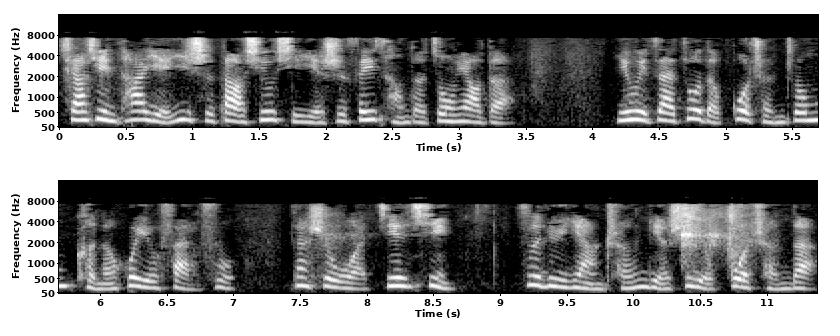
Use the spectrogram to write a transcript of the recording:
相信他也意识到休息也是非常的重要的。因为在做的过程中可能会有反复，但是我坚信自律养成也是有过程的。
